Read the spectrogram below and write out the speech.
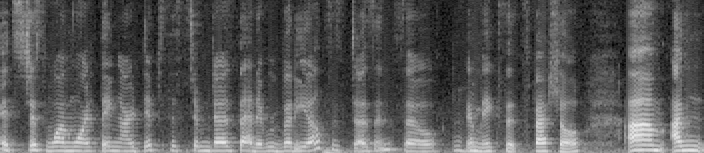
it's just one more thing our dip system does that everybody else's doesn't, so it mm-hmm. makes it special. Um, I'm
